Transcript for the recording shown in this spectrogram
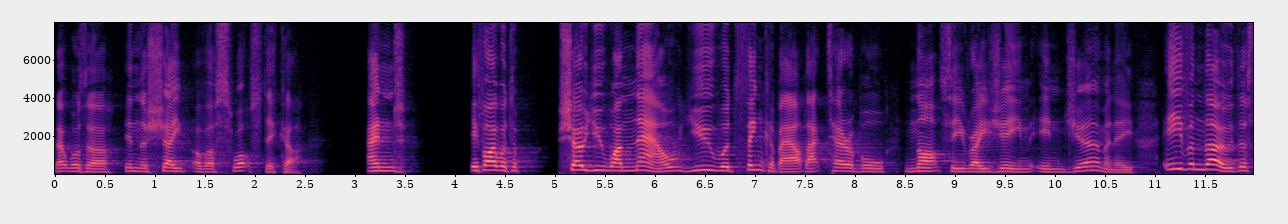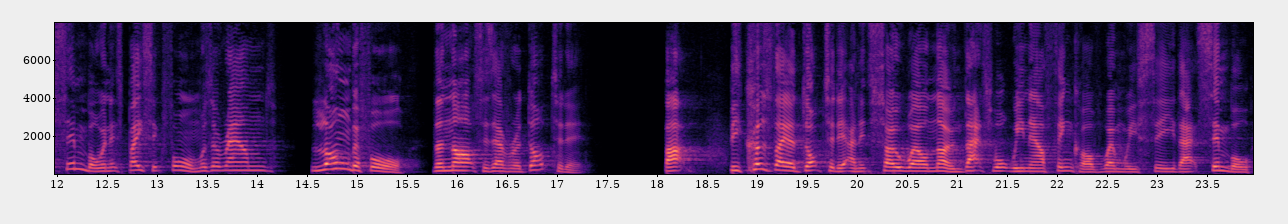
that was a, in the shape of a swastika. And if I were to show you one now, you would think about that terrible Nazi regime in Germany, even though the symbol in its basic form was around long before the Nazis ever adopted it. But because they adopted it and it's so well known, that's what we now think of when we see that symbol.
